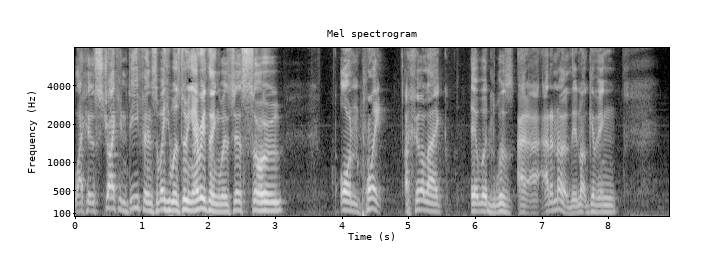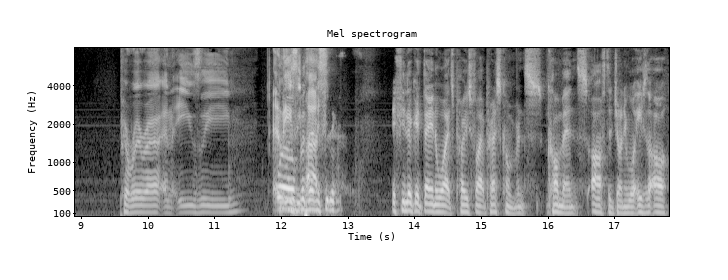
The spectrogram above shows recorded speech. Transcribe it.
like his striking defense, the way he was doing everything was just so on point. I feel like it would was I I, I don't know. They're not giving Pereira an easy, an Well, easy but then pass. If you look, if you look at Dana White's post-fight press conference comments after Johnny Walker, he's like, "Oh,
